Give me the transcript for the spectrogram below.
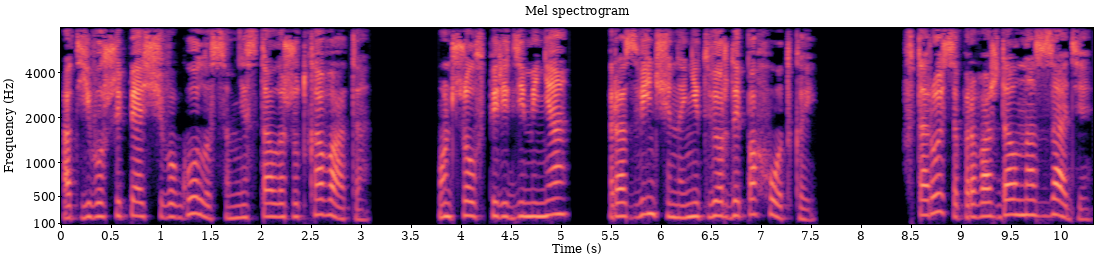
От его шипящего голоса мне стало жутковато. Он шел впереди меня, развинченной нетвердой походкой, Второй сопровождал нас сзади,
